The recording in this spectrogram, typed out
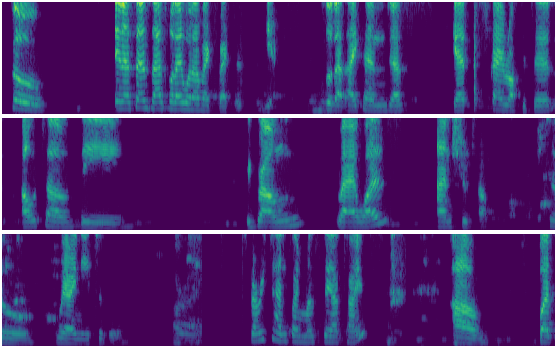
So, in a sense, that's what I would have expected. Yes. Mm-hmm. So that I can just get skyrocketed out of the the ground where I was and shoot up to where I need to go. All right. It's very tense, I must say, at times. um, but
